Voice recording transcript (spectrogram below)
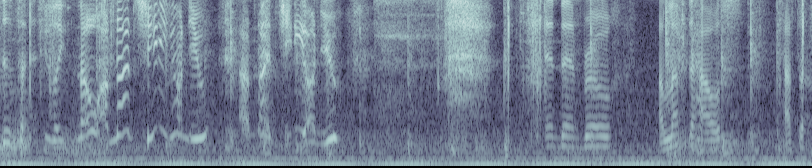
Just, and like, no, I'm not cheating on you. I'm not cheating on you. And then, bro, I left the house after I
